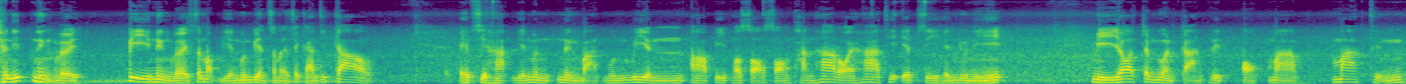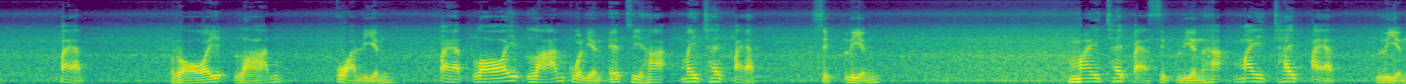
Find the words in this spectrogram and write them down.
ชนิดหนึ่งเลย ปีหนึ่งเลยสำหรับเหรียญหมุนเวียนสมัยรัชกาลที่ 9 FC ฮะเหรียญมันหนึ่งบาทหมุนเวียนอ่าปีพศ 2505 ที่ FC เห็นอยู่นี้ มียอดจำนวนการผลิตออกมามากถึง 800 ล้านกว่าเหรียญ 800 ล้านกว่าเหรียญ FC ฮะไม่ใช่ 80 เหรียญ ไม่ใช่ 80 เหรียญฮะ ไม่ใช่ 8 เหรียญ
